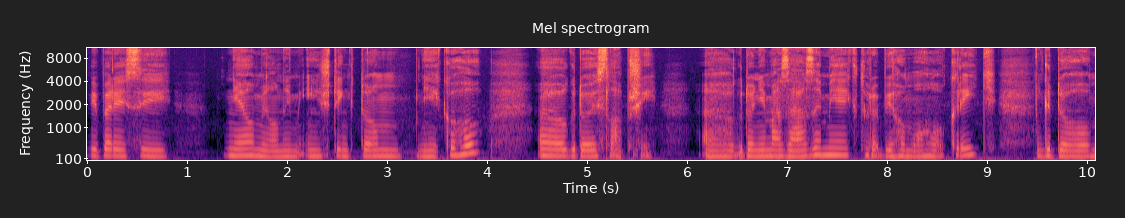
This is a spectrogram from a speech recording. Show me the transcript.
Vyberie si neomilným inštinktom niekoho, eh, kto je slabší eh, kto nemá zázemie, ktoré by ho mohlo kryť, kto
